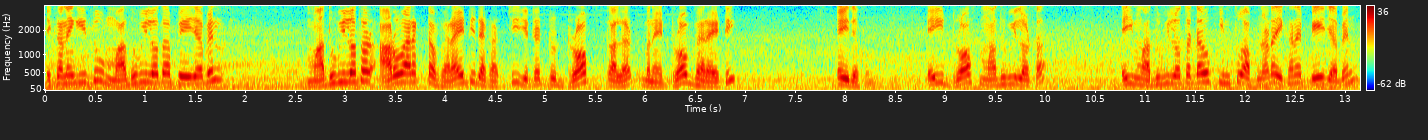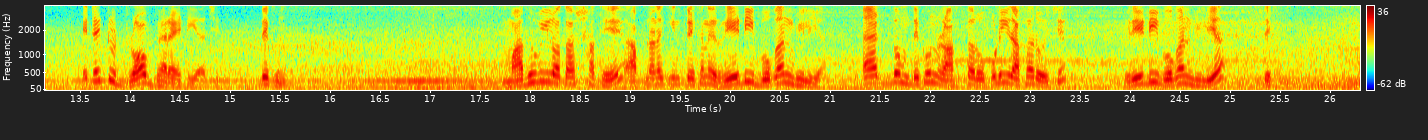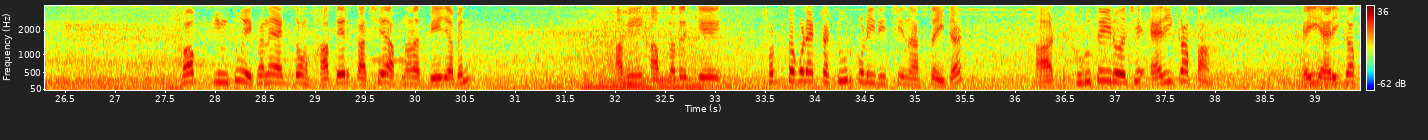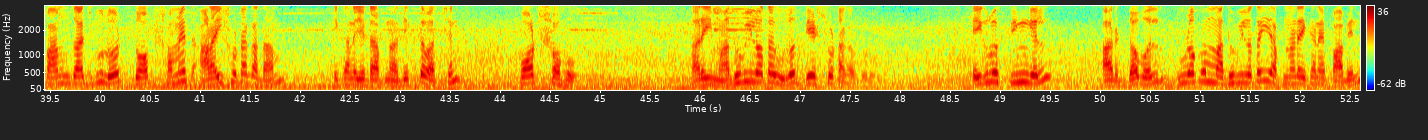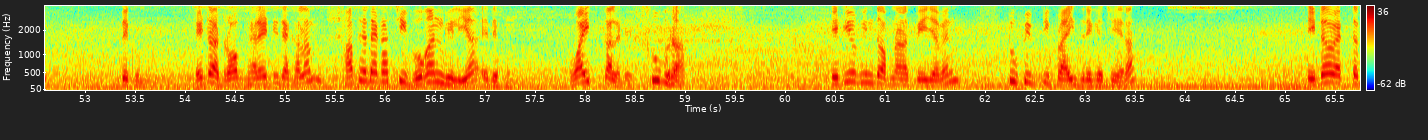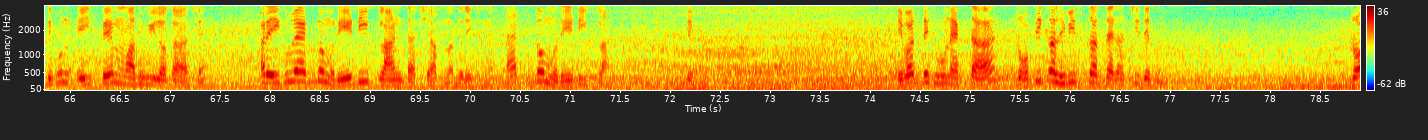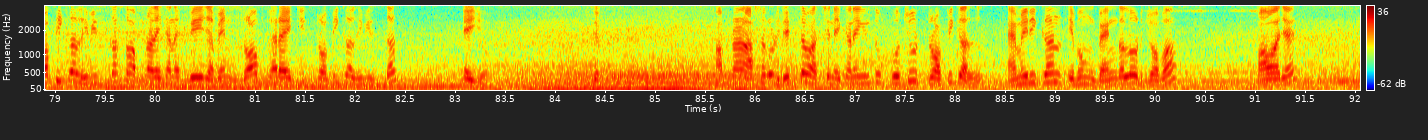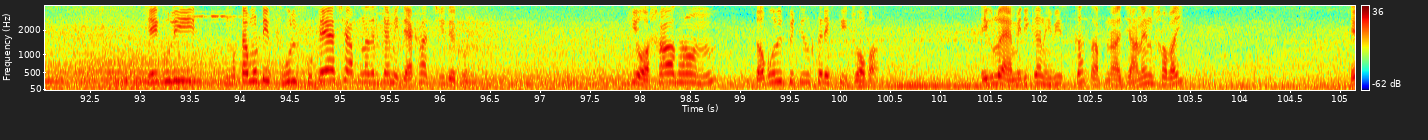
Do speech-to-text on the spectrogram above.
এখানে কিন্তু মাধবীলতা পেয়ে যাবেন। মাধবীলতার আরও আর একটা ভ্যারাইটি দেখাচ্ছি, যেটা একটু ড্রপ কালার মানে ড্রপ ভ্যারাইটি এই দেখুন, এই ড্রপ মাধবীলতা এই মাধবীলতাটাও কিন্তু আপনারা এখানে পেয়ে যাবেন। এটা একটু ড্রপ ভ্যারাইটি আছে। দেখুন মাধবীলতার সাথে আপনারা কিন্তু এখানে রেডি বোগান ভিলিয়া একদম দেখুন রাস্তার ওপরেই রাখা রয়েছে। রেডি বোগান ভিলিয়া দেখুন। সব কিন্তু এখানে একদম হাতের কাছে আপনারা পেয়ে যাবেন। আমি আপনাদেরকে ছোট্ট করে একটা ট্যুর করিয়ে দিচ্ছি নার্সারিটার আর শুরুতেই রয়েছে অ্যারিকা পাম। এই অ্যারিকা পাম গাছগুলোর টপ সমেত আড়াইশো টাকা দাম। এখানে যেটা আপনারা দেখতে পাচ্ছেন, পট সহ। আর এই মাধবীলতাগুলো দেড়শো টাকা করে। এইগুলো সিঙ্গেল আর ডবল দুরকম মাধবীলতাই আপনারা এখানে পাবেন। দেখুন, এটা ড্রপ ভ্যারাইটি দেখালাম, সাথে দেখাচ্ছি বোগান ভেলিয়া এ দেখুন। হোয়াইট কালারের, শুভ্রা। এটিও কিন্তু আপনারা পেয়ে যাবেন। টু ফিফটি প্রাইস রেখেছে এরা। এটাও একটা দেখুন, এই সেম মাধবীলতা আছে। আর এইগুলো একদম রেডি প্লান্ট আছে আপনাদের এখানে। একদম রেডি প্লান্ট দেখুন। এবার দেখুন একটা ট্রপিক্যাল হিবিস্কাস দেখাচ্ছি, দেখুন। ট্রপিক্যাল হিবিস্কাসও আপনারা এখানে পেয়ে যাবেন। ড্রপ ভ্যারাইটির ট্রপিক্যাল হিবিস্কাস এই দেখুন। আপনারা আশা করি দেখতে পাচ্ছেন, এখানে কিন্তু প্রচুর ট্রপিক্যাল আমেরিকান এবং ব্যাঙ্গালোর জবা পাওয়া যায়। যেগুলি মোটামুটি ফুল ফুটে আছে আপনাদেরকে আমি দেখাচ্ছি, দেখুন। কি অসাধারণ ডবল পিটিলসের একটি জবা। এগুলো আমেরিকান হিবিস্কাস আপনারা জানেন সবাই।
